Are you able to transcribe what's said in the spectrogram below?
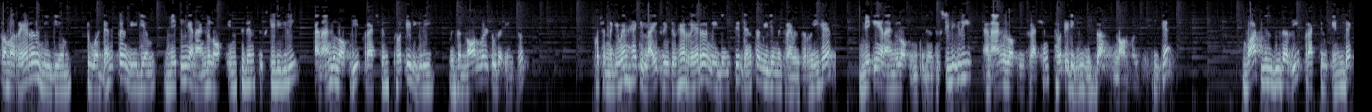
from a rarer medium to a denser medium making an angle of incidence 60 degree an angle of refraction 30 degree with the normal to the inter question में गिवन है कि लाइट रे जो है रेरर मीडियम से डेंसर मीडियम में ट्रेवल कर रही है making an angle of incident 60 degree and angle of refraction 30 degree with the normal ठीक है what will be the refractive index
